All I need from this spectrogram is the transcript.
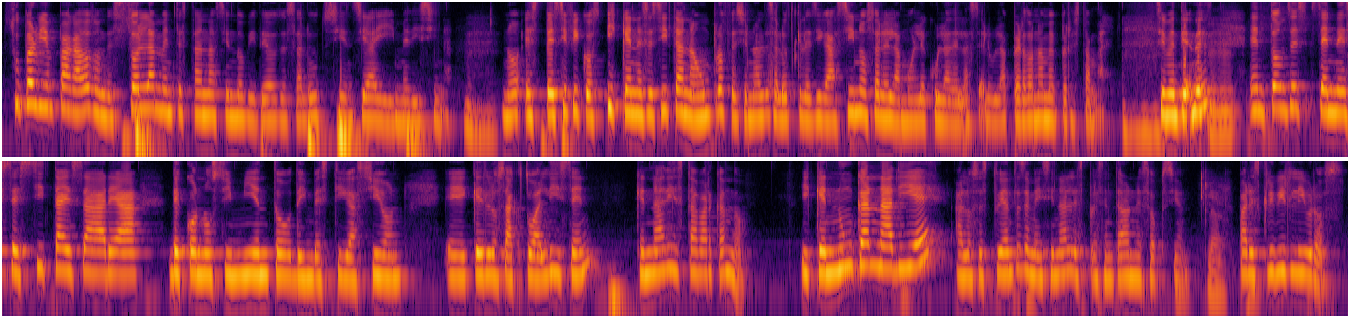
súper bien pagados, donde solamente están haciendo videos de salud, ciencia y medicina, ¿no? Específicos y que necesitan a un profesional de salud que les diga, así no sale la molécula de la célula, perdóname, pero está mal. ¿Sí me entiendes? Entonces, se necesita esa área de conocimiento, de investigación, eh, que los actualicen, que nadie está abarcando y que nunca nadie a los estudiantes de medicina les presentaron esa opción. Para escribir libros.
